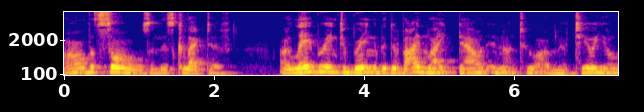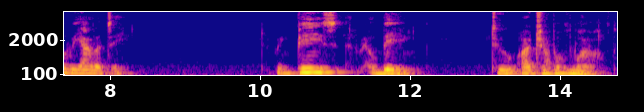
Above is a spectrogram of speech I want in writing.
All the souls in this collective are laboring to bring the divine light down into our material reality, to bring peace and well being to our troubled world.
